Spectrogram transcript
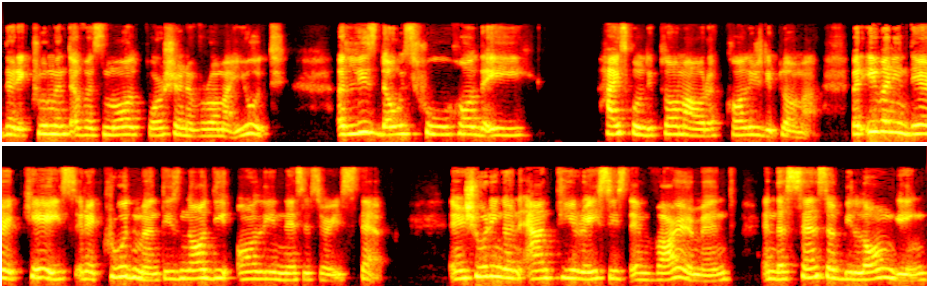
the recruitment of a small portion of Roma youth, at least those who hold a high school diploma or a college diploma. But even in their case, recruitment is not the only necessary step. Ensuring an anti-racist environment and the sense of belonging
